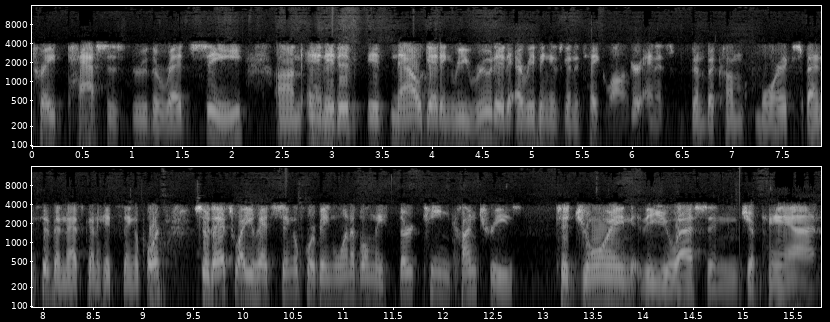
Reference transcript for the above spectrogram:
trade passes through the Red Sea, um, and it is it now getting rerouted. Everything is going to take longer, and it's going to become more expensive, and that's going to hit Singapore. So that's why you had Singapore being one of only 13 countries to join the U.S. and Japan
